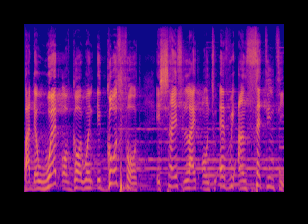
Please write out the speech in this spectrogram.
But the word of God, when it goes forth, it shines light onto every uncertainty.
